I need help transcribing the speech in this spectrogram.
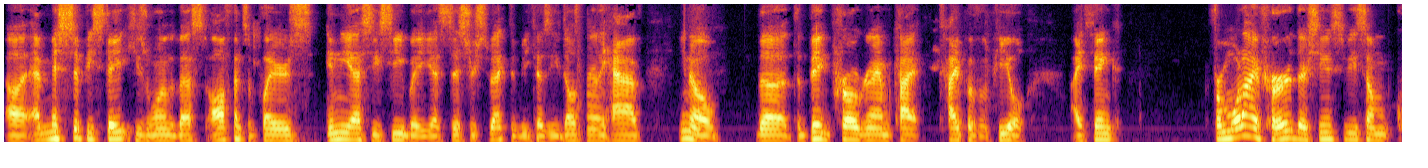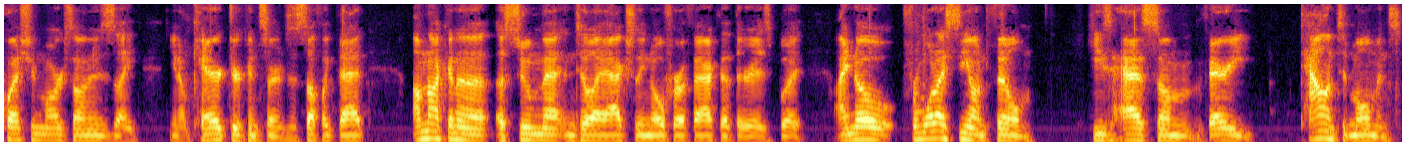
Uh, at Mississippi State, he's one of the best offensive players in the SEC, but he gets disrespected because he doesn't really have, you know, the the big program type of appeal. I think from what I've heard, there seems to be some question marks on his like, you know, character concerns and stuff like that. I'm not gonna assume that until I actually know for a fact that there is, but I know from what I see on film, he has some very talented moments,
